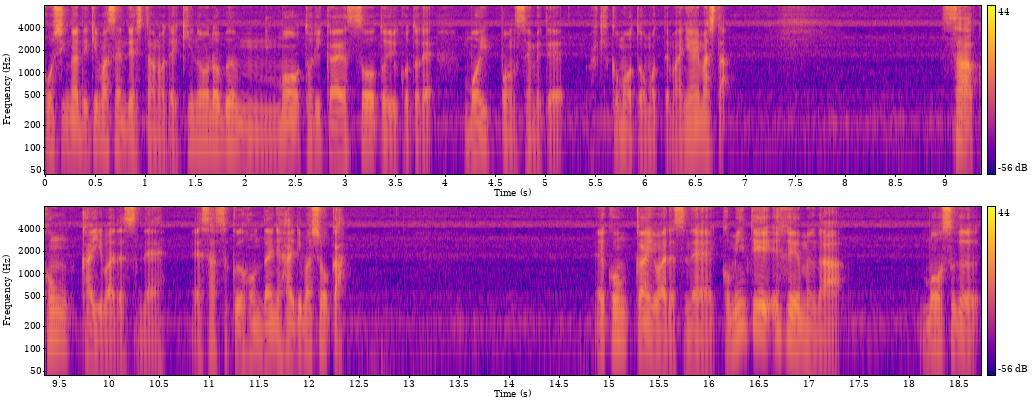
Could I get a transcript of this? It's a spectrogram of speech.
更新ができませんでしたので、昨日の分も取り返そうということで、もう一本攻めて吹き込もうと思って間に合いました。さあ、今回はですね、え早速本題に入りましょうか。え今回はですね、コミュニティ FM がもうすぐ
